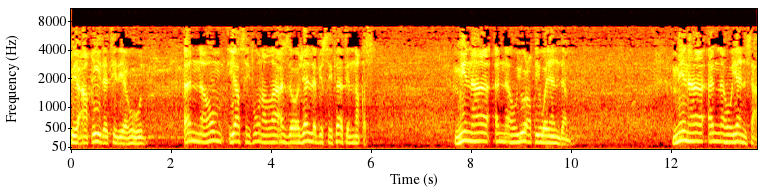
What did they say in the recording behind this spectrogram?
في عقيدة اليهود أنهم يصفون الله عز وجل بصفات النقص منها أنه يعطي ويندم منها أنه ينسى.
